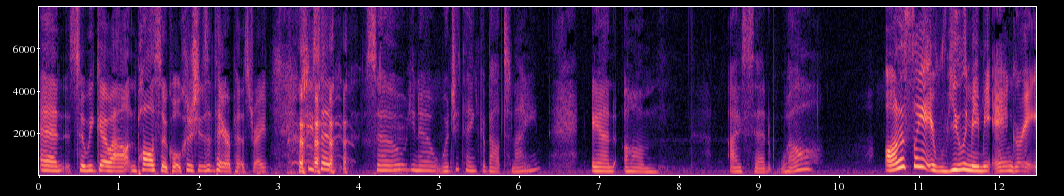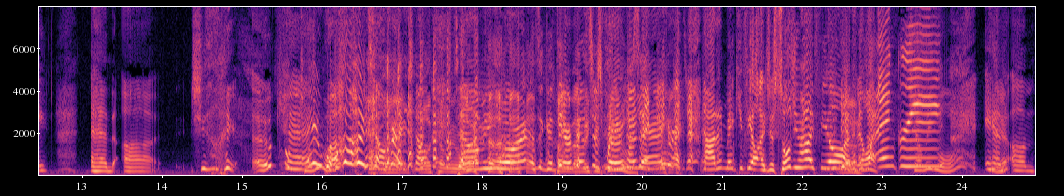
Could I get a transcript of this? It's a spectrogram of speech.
And so we go out, and Paula's so cool because she's a therapist, right? She said, "So, you know, what'd you think about tonight?" And um, I said, "Well, honestly, it really made me angry." And uh, she's like, "Okay, well, tell, right, tell, Oh, tell me tell more. me more." As a good How therapist, just prone to say, "How did it make you feel?" I just told you how I feel. I feel angry. Tell me more. And Yep. um,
